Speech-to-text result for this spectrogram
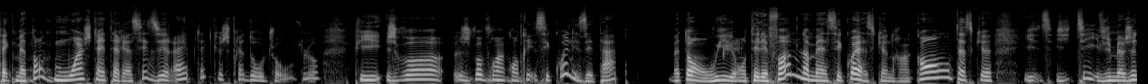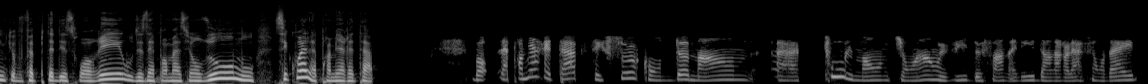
Fait que mettons que moi, je suis intéressée de dire, peut-être que je ferais d'autres choses. Là. Puis, je vais, je vais vous rencontrer. C'est quoi les étapes? Mettons, oui, on téléphone, là, mais c'est quoi? Est-ce qu'il y a une rencontre? Est-ce que. J'imagine que vous faites peut-être des soirées ou des informations Zoom ou c'est quoi la première étape? Bon, la première étape, c'est sûr qu'on demande à tout le monde qui a envie de s'en aller dans la relation d'aide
